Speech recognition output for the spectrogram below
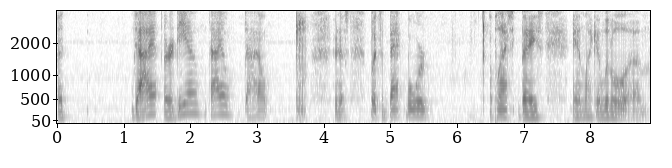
a dial or a dio dial dial. Who knows? But it's a backboard, a plastic base, and like a little um,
